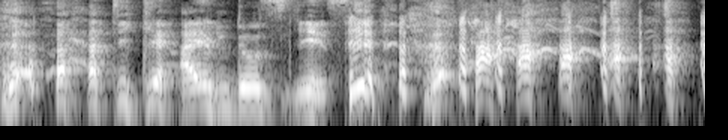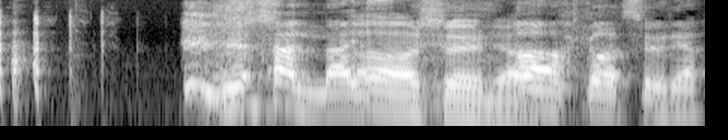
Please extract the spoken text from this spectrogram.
Die Geheimdossiers. ah, nice. Oh, schön, ja. Ach Gott, schön, ja.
